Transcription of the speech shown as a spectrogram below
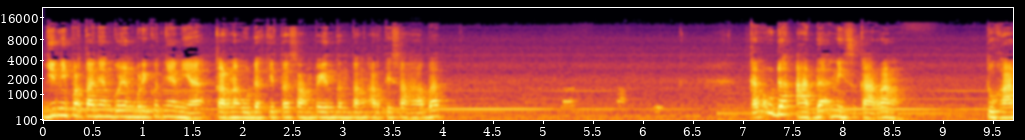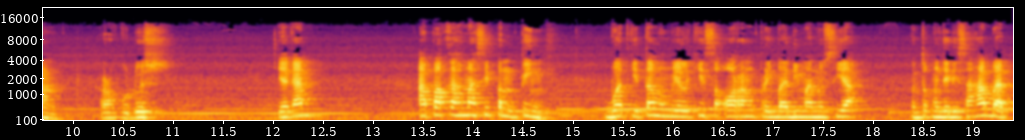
gini pertanyaan gue yang berikutnya nih ya karena udah kita sampein tentang arti sahabat. Kan udah ada nih sekarang Tuhan Roh Kudus. Ya kan? Apakah masih penting buat kita memiliki seorang pribadi manusia untuk menjadi sahabat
